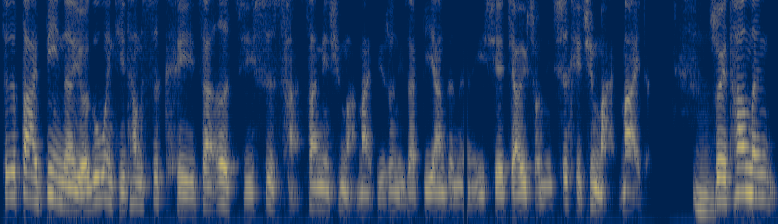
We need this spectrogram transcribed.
这个代币呢有一个问题，他们是可以在二级市场上面去买卖，比如说你在 b 安等等一些交易所，你是可以去买卖的。嗯，所以他们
